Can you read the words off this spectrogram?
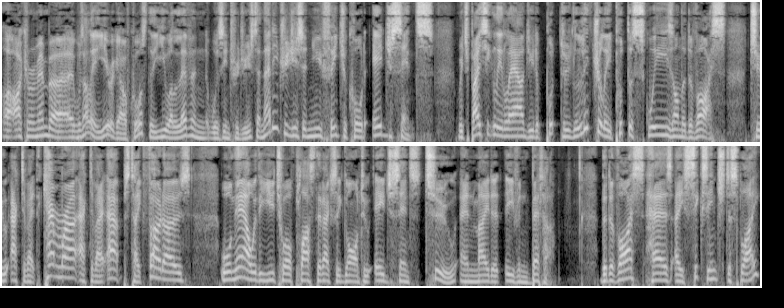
I, can remember it was only a year ago, of course, the U11 was introduced, and that introduced a new feature called Edge Sense, which basically allowed you to put to literally put the squeeze on the device to activate the camera, activate apps, take photos. Well, now with the U12 Plus, they've actually gone to Edge Sense 2 and made it even better. The device has a six inch display,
